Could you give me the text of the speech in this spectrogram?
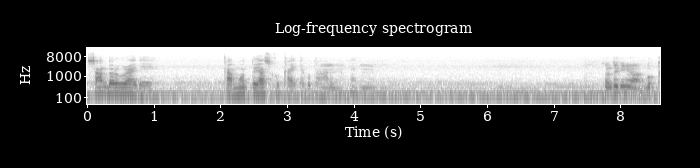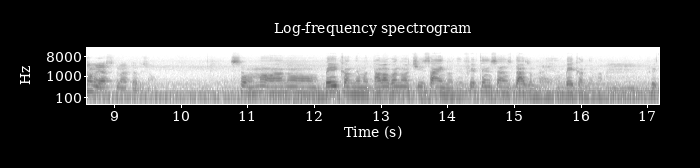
3ドルぐらいでかもっと安く買えたことあるよね。その時には物価も安くなったでしょ？そうもうあのベーコンでも卵の小さいので15 cents ダズンぐらいベーコンでも。15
